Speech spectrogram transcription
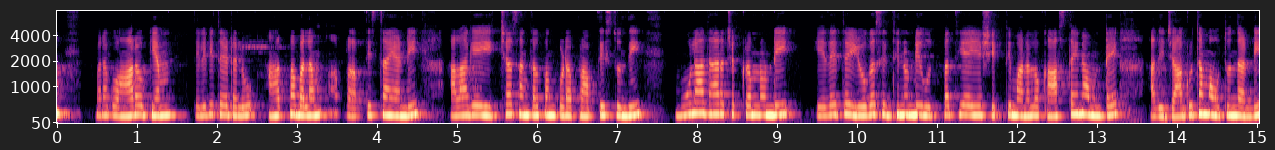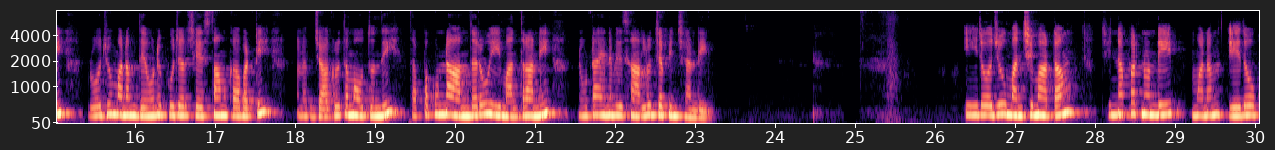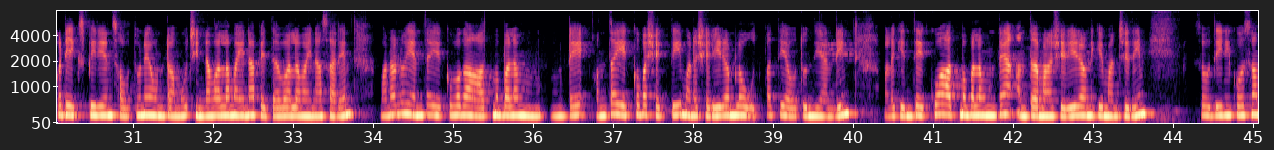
మనకు ఆరోగ్యం తెలివితేటలు ఆత్మబలం ప్రాప్తిస్తాయండి. అలాగే ఇచ్ఛా సంకల్పం కూడా ప్రాప్తిస్తుంది. మూలాధార చక్రం నుండి ఏదైతే యోగ సిద్ధి నుండి ఉత్పత్తి అయ్యే శక్తి మనలో కాస్తైనా ఉంటే అది జాగృతం అవుతుందండి. రోజు మనం దేవుని పూజలు చేస్తాం కాబట్టి మనకు జాగృతం అవుతుంది. తప్పకుండా అందరూ ఈ మంత్రాన్ని నూట ఎనిమిది సార్లు జపించండి. ఈరోజు మంచి మాట. చిన్నప్పటి నుండి మనం ఏదో ఒకటి ఎక్స్పీరియన్స్ అవుతూనే ఉంటాము. చిన్నవాళ్ళమైనా పెద్దవాళ్ళమైనా సరే మనలో ఎంత ఎక్కువగా ఆత్మబలం ఉంటే అంత ఎక్కువ శక్తి మన శరీరంలో ఉత్పత్తి అవుతుంది అండి. మనకి ఎంత ఎక్కువ ఆత్మబలం ఉంటే అంత మన శరీరానికి మంచిది. సో దీనికోసం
